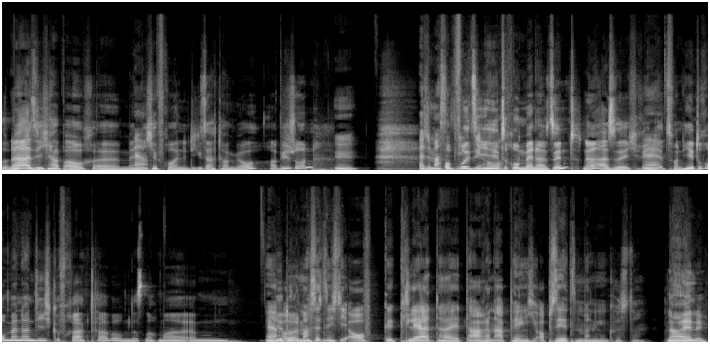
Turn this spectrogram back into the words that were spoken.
So, ne? Also ich habe auch äh, männliche Freunde, die gesagt haben, ja, habe ich schon, Mhm. Also machst obwohl sie? Hetero-Männer sind. Ne? Also ich rede Ja. jetzt von Hetero-Männern, die ich gefragt habe, um das nochmal. Ähm, Ja, aber du machst jetzt nicht die Aufgeklärtheit daran abhängig, ob sie jetzt einen Mann geküsst haben. Nein, ich,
